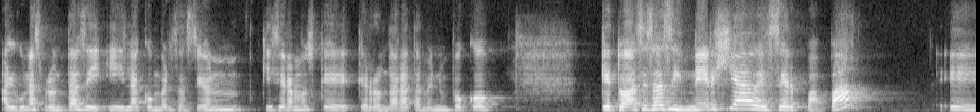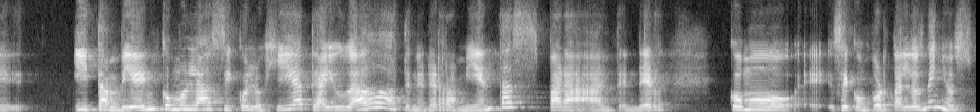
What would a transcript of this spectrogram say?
algunas preguntas y, la conversación quisiéramos que, que, rondara también un poco que todas esa sinergia de ser papá eh, y también cómo la psicología te ha ayudado a tener herramientas para entender cómo eh, se comportan los niños.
